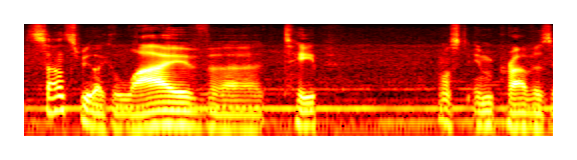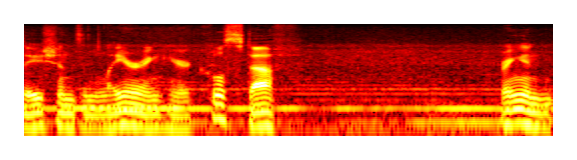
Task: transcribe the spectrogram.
Sounds to be like live uh, tape, almost improvisations and layering here. Cool stuff. Bringing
